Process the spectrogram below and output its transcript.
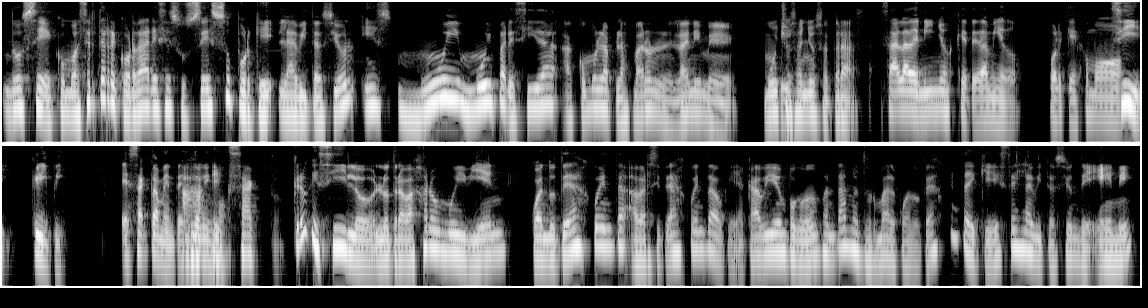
no sé, como hacerte recordar ese suceso porque la habitación es muy, muy parecida a cómo la plasmaron en el anime muchos años atrás. Sala de niños que te da miedo porque es como sí. creepy. Exactamente, es lo mismo. Exacto. Creo que sí, lo, lo, trabajaron muy bien. Cuando te das cuenta, a ver, si te das cuenta, ok, acá viven Pokémon Fantasma, es normal. Cuando te das cuenta de que esta es la habitación de N,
